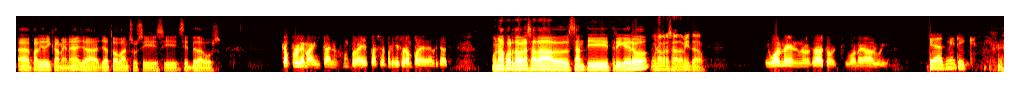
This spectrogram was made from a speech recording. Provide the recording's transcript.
eh, periòdicament, eh? Ja, ja t'ho avanço si, si, si et ve de gust. Cap problema, i tant, un plaer, passa. Per mi serà un plaer, de veritat. Una forta abraçada al Santi Triguero. Una abraçada, Mita. Igualment, una abraçada a tots, igualment a la Luri. Quedat mític.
